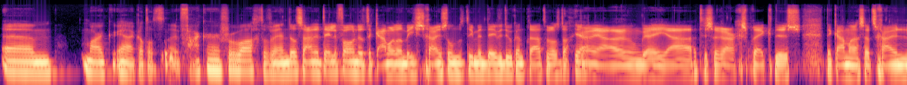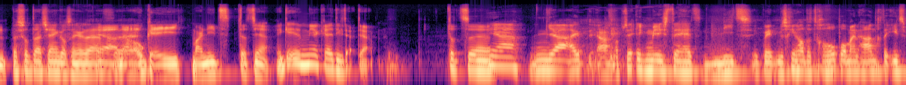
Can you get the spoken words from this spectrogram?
Ehm, maar ik, ja, ik had dat eh, vaker verwacht. Of, en dat ze aan de telefoon, dat de camera dan een beetje schuin stond, omdat hij met David Duke aan het praten was. Dacht ik, Ja. ja, ja, het is een raar gesprek. Dus de camera staat schuin. Best wel Dutch angles inderdaad. Ja, Eh, nou oké, maar niet dat ja, ik meer creativiteit, ja. Dat eh, Ja, ja, ik- ja op zich, ik miste het niet. Ik weet, misschien had het geholpen om mijn aandacht er iets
